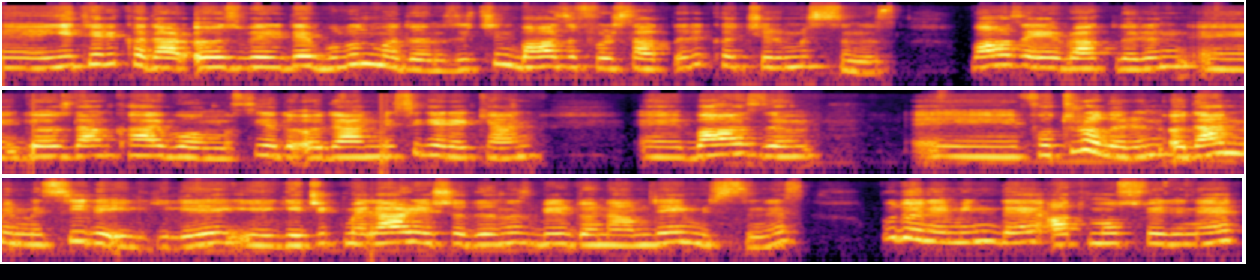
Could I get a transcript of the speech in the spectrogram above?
yeteri kadar özveride bulunmadığınız için bazı fırsatları kaçırmışsınız. Bazı evrakların e, gözden kaybolması ya da ödenmesi gereken e, bazı e, faturaların ödenmemesiyle ilgili e, gecikmeler yaşadığınız bir dönemdeymişsiniz. Bu dönemin de atmosferine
